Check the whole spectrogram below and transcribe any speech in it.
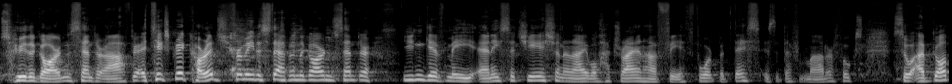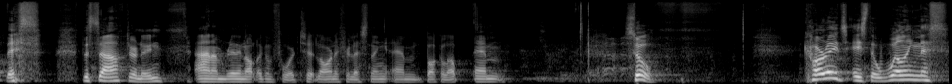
to the garden center after. It takes great courage for me to step in the garden center. You can give me any situation and I will try and have faith for it, but this is a different matter, folks. So I've got this this afternoon and I'm really not looking forward to it. Lauren, if you're listening, um, buckle up. Um, so, Courage is the willingness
